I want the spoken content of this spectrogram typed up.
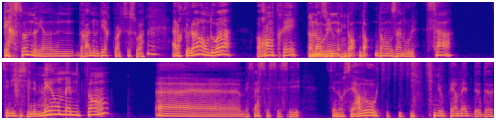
Personne ne viendra nous dire quoi que ce soit. Mm. Alors que là, on doit rentrer Dans dans, le moule, une, oui. dans, dans- dans un moule. Ça, c'est difficile. Mais en même temps, euh, mais ça, c'est- c'est c'est- c'est nos cerveaux qui, qui, qui- qui nous permettent de, de,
